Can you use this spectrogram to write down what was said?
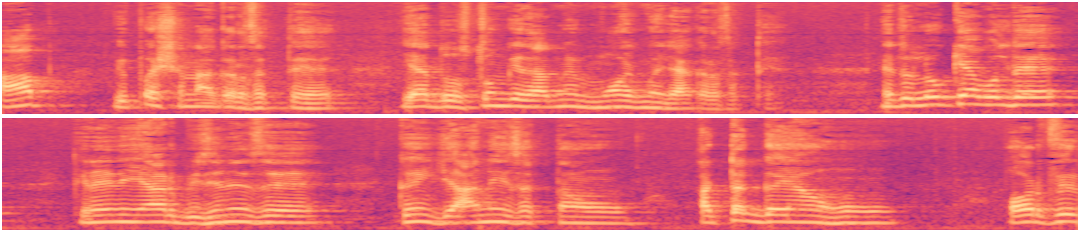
आप विपशना कर सकते हैं, या दोस्तों के साथ में मौज मज़ा कर सकते हैं। नहीं तो लोग क्या बोलते हैं कि नहीं नहीं यार बिज़नेस है, कहीं जा नहीं सकता हूँ, अटक गया हूँ, और फिर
